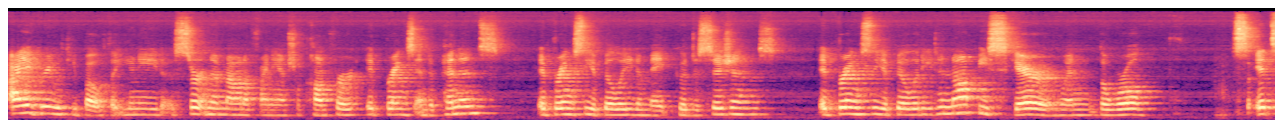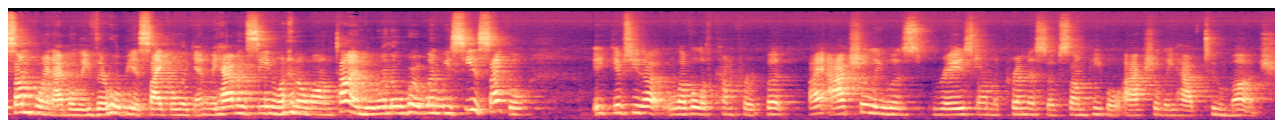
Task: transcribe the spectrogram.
I agree with you both that you need a certain amount of financial comfort. It brings independence, it brings the ability to make good decisions, it brings the ability to not be scared when the world. At some point, I believe there will be a cycle again. We haven't seen one in a long time, but when the when we see a cycle, it gives you that level of comfort. But I actually was raised on the premise of some people actually have too much.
